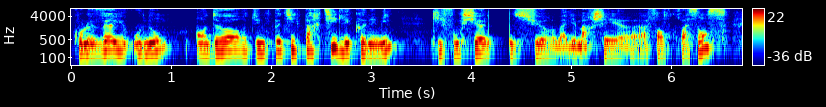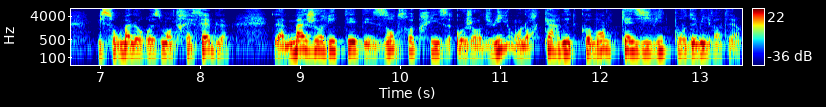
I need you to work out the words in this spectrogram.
Qu'on le veuille ou non, en dehors d'une petite partie de l'économie qui fonctionne sur bah, des marchés euh, à forte croissance, ils sont malheureusement très faibles. La majorité des entreprises aujourd'hui ont leur carnet de commandes quasi vide pour 2021.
